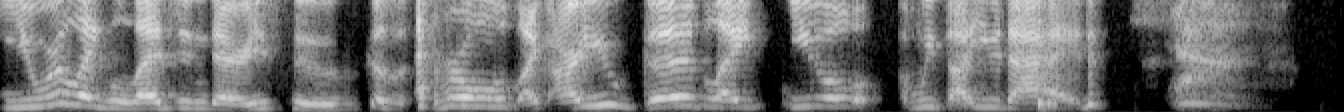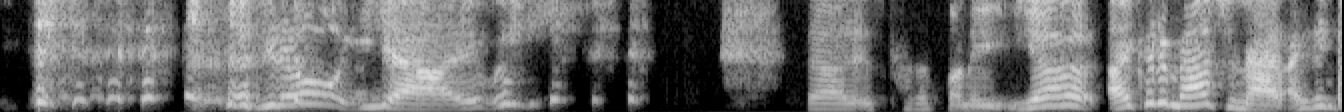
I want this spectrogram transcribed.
you were like legendary Suze because everyone was like, Are you good? Like you we thought you died. you know, yeah, it was that is kind of funny. Yeah, I could imagine that. I think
